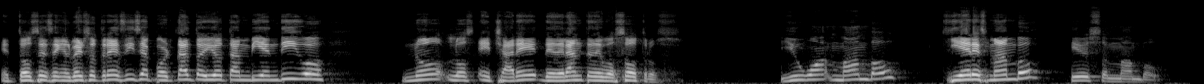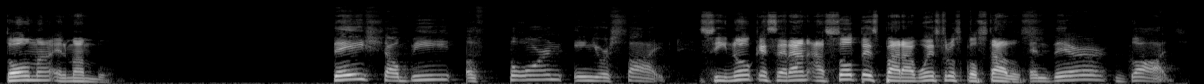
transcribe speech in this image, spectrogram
Entonces en el verso 3 dice, por tanto yo también digo, no los echaré de delante de vosotros. You want mambo? ¿Quieres mambo? Here's some mambo. Toma el mambo. They shall be a thorn in your side, Sino que serán azotes para vuestros costados. and their gods,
